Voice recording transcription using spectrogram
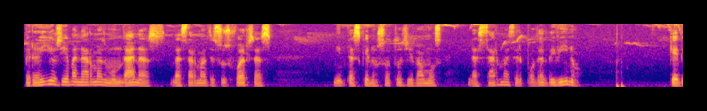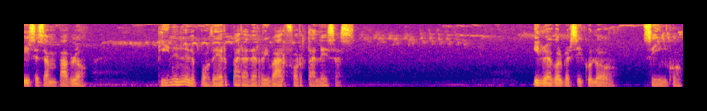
pero ellos llevan armas mundanas, las armas de sus fuerzas, mientras que nosotros llevamos las armas del poder divino. ¿Qué dice San Pablo? Tienen el poder para derribar fortalezas. Y luego el versículo 5.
